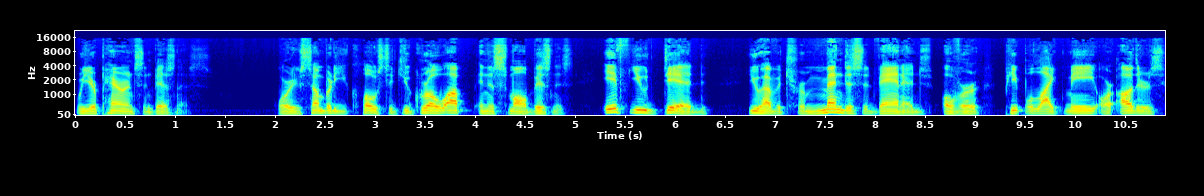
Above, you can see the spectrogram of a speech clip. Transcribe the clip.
were your parents in business? Or somebody you close? Did you grow up in a small business? If you did, you have a tremendous advantage over people like me or others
